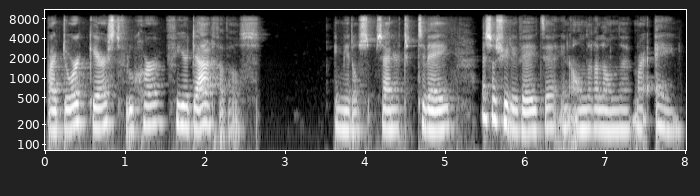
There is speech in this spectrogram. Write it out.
waardoor kerst vroeger vier dagen was. Inmiddels zijn er twee en zoals jullie weten in andere landen maar één.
